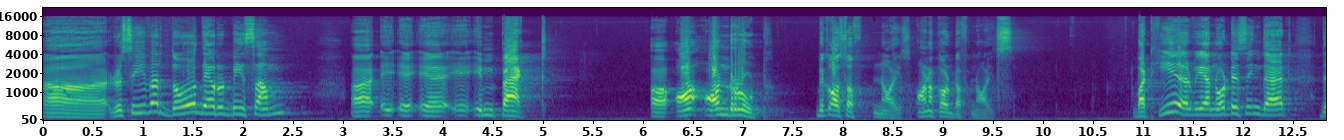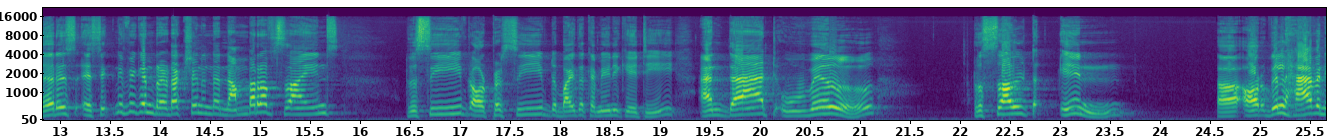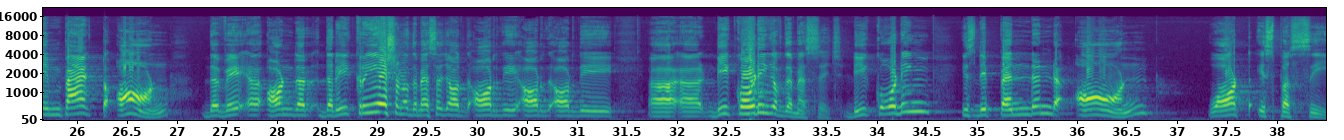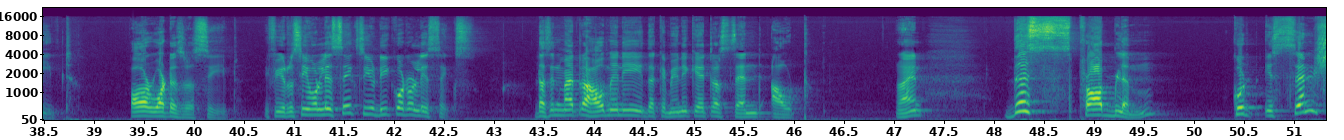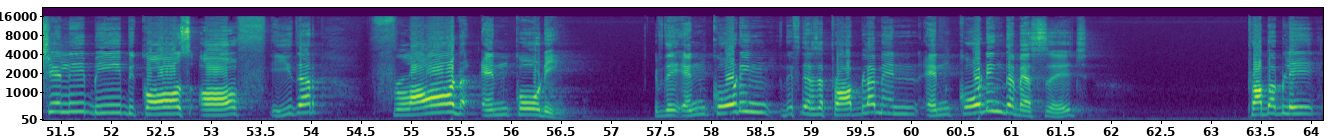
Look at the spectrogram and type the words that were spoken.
uh, receiver, though there would be some uh, impact uh, on, en route because of noise, on account of noise. But here we are noticing that there is a significant reduction in the number of signs received or perceived by the communicatee and that will result in uh, or will have an impact on the way uh, on the, the recreation of the message or, or the or, or the uh, uh decoding of the message. Decoding is dependent on what is perceived or what is received. If you receive only 6, you decode only 6. Does not matter how many the communicator send out right. This problem could essentially be because of either flawed encoding. If the encoding, if there is a problem in encoding the message, probably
